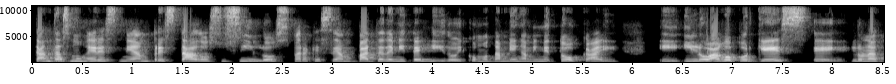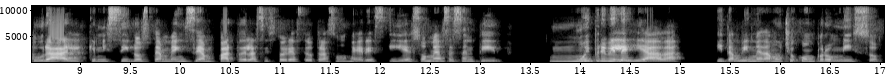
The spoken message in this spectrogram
tantas mujeres me han prestado sus hilos para que sean parte de mi tejido y cómo también a mí me toca y, y, lo hago porque es eh, lo natural que mis hilos también sean parte de las historias de otras mujeres y eso me hace sentir muy privilegiada y también me da mucho compromiso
